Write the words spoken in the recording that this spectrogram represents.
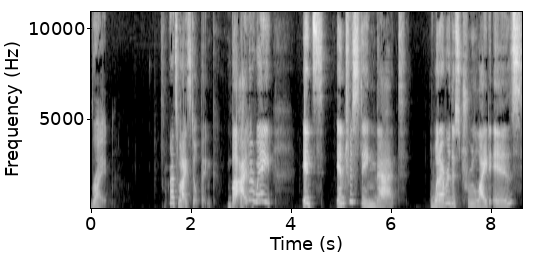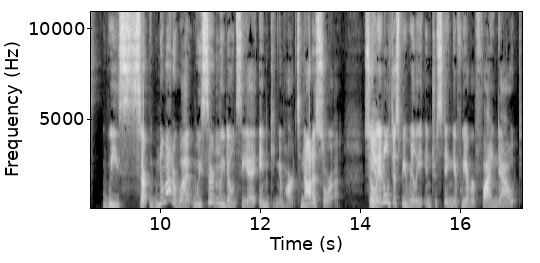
Right. That's what I still think. But either way, it's interesting that whatever this true light is, we cer- no matter what, we certainly don't see it in Kingdom Hearts, not as Sora. So Yeah. it'll just be really interesting if we ever find out.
